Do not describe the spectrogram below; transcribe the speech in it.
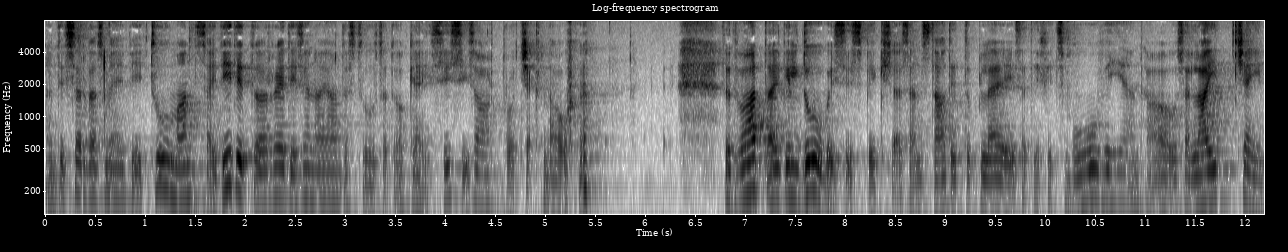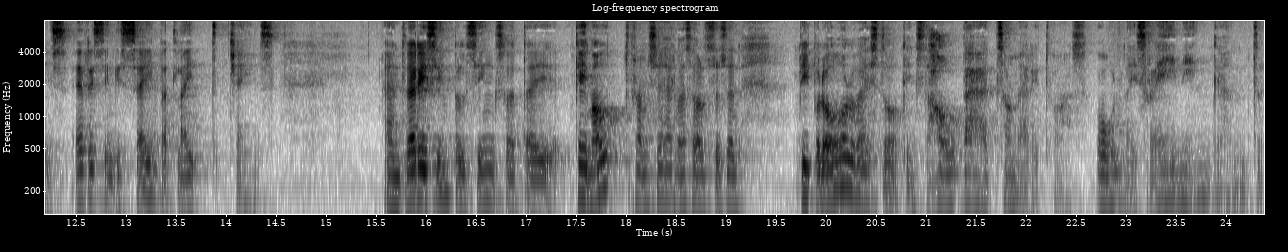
And this was maybe two months I did it already, then I understood that okay, this is art project now. that what I will do with these pictures and started to play that if it's movie and how the light changes, everything is same but light changes. And very simple things what I came out from there was also that people always talking how bad summer it was, always raining and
